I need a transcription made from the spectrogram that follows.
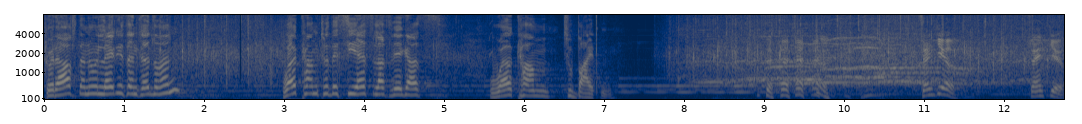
Good afternoon, ladies and gentlemen. Welcome to the CES Las Vegas. Welcome to Byton. Thank you. Thank you.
